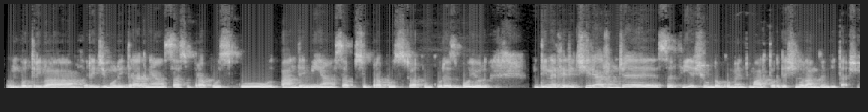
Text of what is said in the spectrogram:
împotriva regimului Dragnea, s-a suprapus cu pandemia, s-a suprapus acum cu războiul. Din nefericire ajunge să fie și un document martor, deși nu l-am gândit așa.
